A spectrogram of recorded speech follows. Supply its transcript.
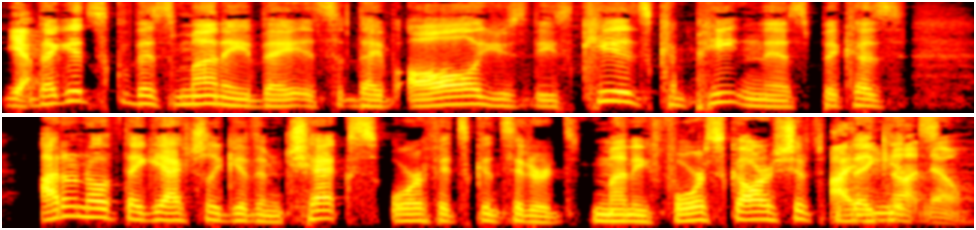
Yeah. they get this money. They it's, they've all used these kids compete in this because I don't know if they actually give them checks or if it's considered money for scholarships. But I they do get, not know.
